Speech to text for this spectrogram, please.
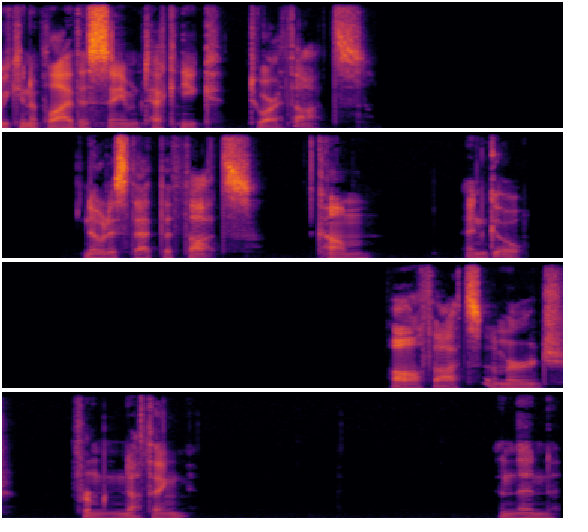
We can apply this same technique to our thoughts. Notice that the thoughts come and go. All thoughts emerge from nothing and then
